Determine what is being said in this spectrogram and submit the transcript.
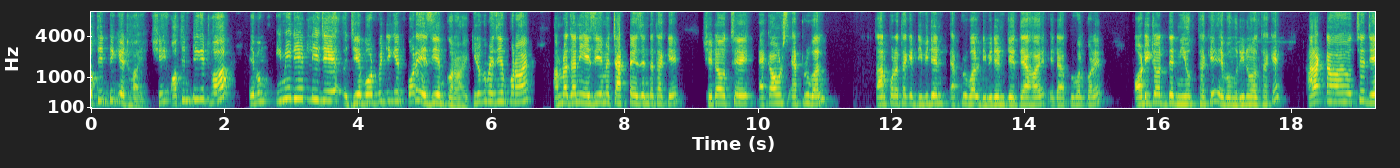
অথেন্টিকেট হয়, সেই অথেন্টিকেট হওয়া এবং ইমিডিয়েটলি যে যে বোর্ড মিটিং এর পরে এজিএম করা হয়। কীরকম এজিএম করা হয়? আমরা জানি এজিএম এ চারটা এজেন্ডা থাকে, সেটা হচ্ছে অ্যাকাউন্টস অ্যাপ্রুভাল তারপরে থাকে ডিভিডেন্ড অ্যাপ্রুভাল ডিভিডেন্ড যে দেওয়া হয়, এটা অ্যাপ্রুভাল করে অডিটরদের নিয়োগ থাকে এবং রিনুয়াল থাকে। আর একটা হয় হচ্ছে যে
